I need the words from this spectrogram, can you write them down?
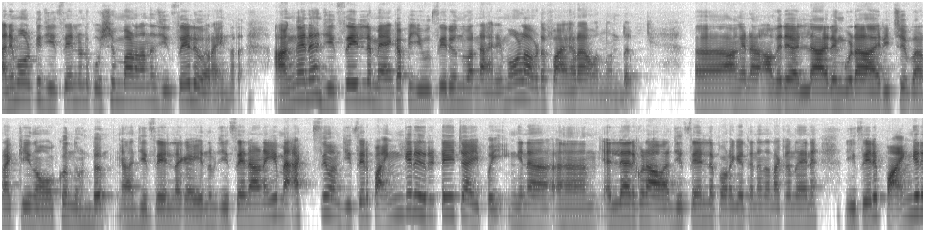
അനിമോൾക്ക് ജിസൈലിനോട് കുശുമ്പാണെന്നാണ് ജിസൈൽ പറയുന്നത്. അങ്ങനെ ജിസൈലിന്റെ മേക്കപ്പ് യൂസ് ചെയ്തു എന്ന് പറഞ്ഞ അനിമോൾ അവിടെ ഫയർ ആവുന്നുണ്ട്. അങ്ങനെ അവരെല്ലാവരും കൂടെ അരിച്ച് പറക്കി നോക്കുന്നുണ്ട് ആ ജിസേലിന്റെ കയ്യിൽ നിന്ന്. ജിസൈലാണെങ്കിൽ മാക്സിമം ജിസൈൽ ഭയങ്കര ഇറിറ്റേറ്റ് ആയിപ്പോയി. ഇങ്ങനെ എല്ലാവരും കൂടെ ആ ജിസേലിന്റെ പുറകെ തന്നെ നടക്കുന്നതിന് ജിസൈൽ ഭയങ്കര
